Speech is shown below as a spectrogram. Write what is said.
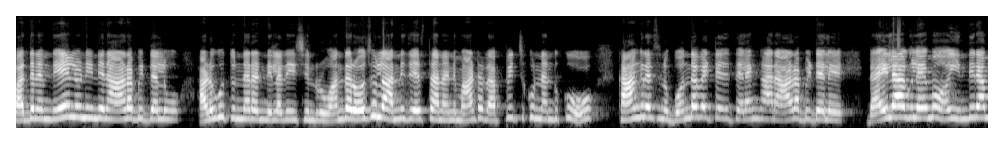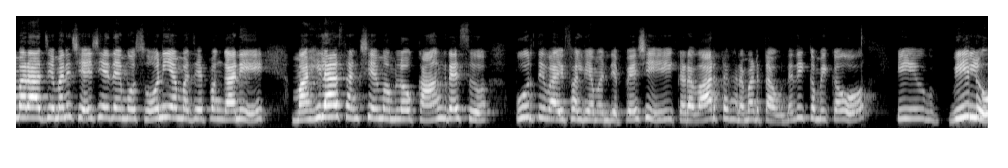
పద్దెనిమిది ఏళ్ళు నిండిన ఆడబిడ్డలు అడుగుతున్నారని నిలదీసిండ్రు. వంద రోజులు అన్ని చేస్తానని మాట తప్పించుకున్నందుకు కాంగ్రెస్ను బొందబెట్టేది తెలంగాణ ఆడబిడ్డలే. డైలాగులేమో ఇందిరమ్మ రాజ్యమని చేసేదేమో సోనియమ్మ చెప్పం కానీ మహిళా సంక్షేమంలో కాంగ్రెస్ పూర్తి వైఫల్యం అని చెప్పేసి ఇక్కడ వార్త కనబడతా ఉన్నది. ఇక మీకు ఈ వీళ్ళు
